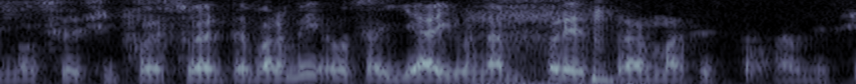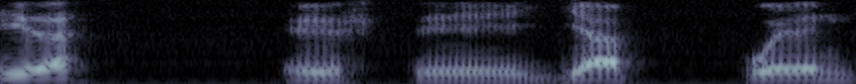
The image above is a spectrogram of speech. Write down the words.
no sé si fue suerte para mí, o sea, ya hay una empresa más establecida, este, ya pueden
